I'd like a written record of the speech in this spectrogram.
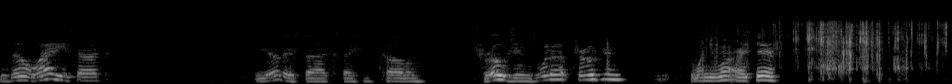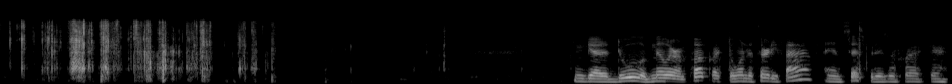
The Whitey Sox. The other Sox, I should call them. Trojans. What up, Trojans? It's the one you want right there. You got a duel of Miller and Puk, like the 1 to 35, and Cespedes refractor.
